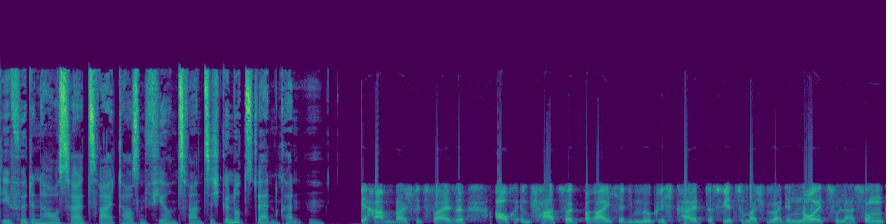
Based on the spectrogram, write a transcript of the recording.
die für den Haushalt 2024 genutzt werden könnten. Wir haben beispielsweise auch im Fahrzeugbereich ja die Möglichkeit, dass wir zum Beispiel bei den Neuzulassungen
